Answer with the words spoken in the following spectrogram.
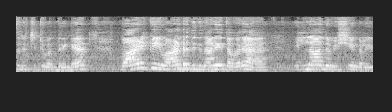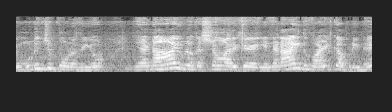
சிரிச்சிட்டு வந்துடுங்க வாழ்க்கை வாழ்றதுக்கு தானே தவிர இல்லாத விஷயங்களையும் முடிஞ்சு போனதையும் ஏன்டா இவ்வளோ கஷ்டமாக இருக்குது என்னடா இது வாழ்க்கை? அப்படின்னு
